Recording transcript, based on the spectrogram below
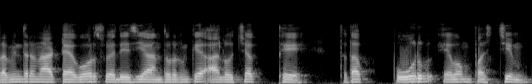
Rabindranath Tagore Swadeshi आंदोलन के आलोचक थे तथा पूर्व एवं पश्चिम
